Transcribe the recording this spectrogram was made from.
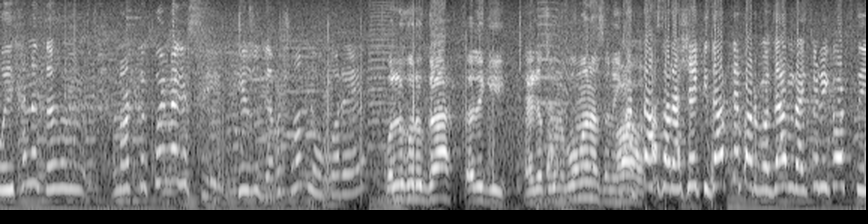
ওইখানে তো নটকা কইমা গেছে কে যদি আবার সন্দেহ করে। করলে করুক গা তাদের কি? এর কাছে কোনো প্রমাণ আছে নাকি? তাছাড়া সে কি জানতে পারব যে আমরাই চুরি করছি?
